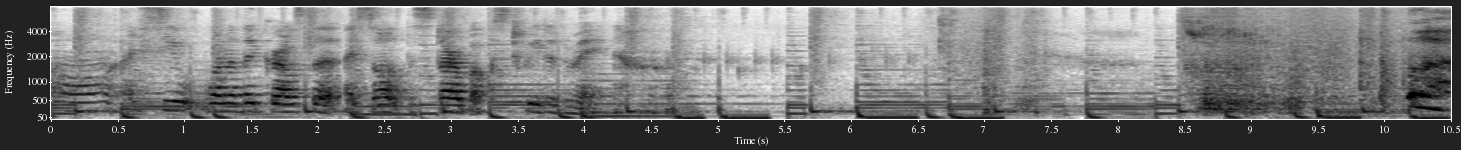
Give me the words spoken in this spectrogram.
Oh, I see one of the girls that I saw at the Starbucks tweeted me.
